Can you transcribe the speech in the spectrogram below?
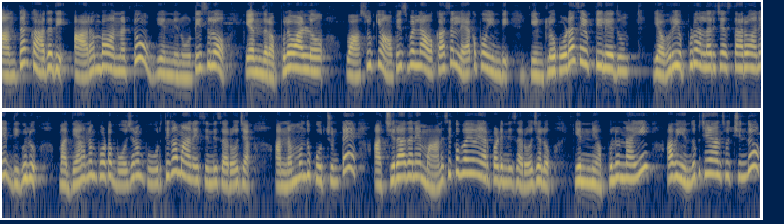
అంతం కాదది ఆరంభం అన్నట్టు ఎన్ని నోటీసులో ఎందరు అప్పుల వాళ్ళో. వాసుకి ఆఫీస్ వెళ్ళే అవకాశం లేకపోయింది. ఇంట్లో కూడా సేఫ్టీ లేదు. ఎవరు ఎప్పుడు అల్లరి చేస్తారో అనే దిగులు. మధ్యాహ్నం పూట భోజనం పూర్తిగా మానేసింది సరోజ. అన్నం ముందు కూర్చుంటే అచ్చిరాదనే మానసిక భయం ఏర్పడింది సరోజలో. ఎన్ని అప్పులున్నాయి? అవి ఎందుకు చేయాల్సి వచ్చిందో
